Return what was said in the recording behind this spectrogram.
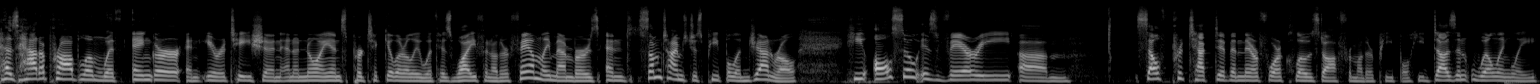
has had a problem with anger and irritation and annoyance, particularly with his wife and other family members, and sometimes just people in general. He also is very um, self protective and therefore closed off from other people. He doesn't willingly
